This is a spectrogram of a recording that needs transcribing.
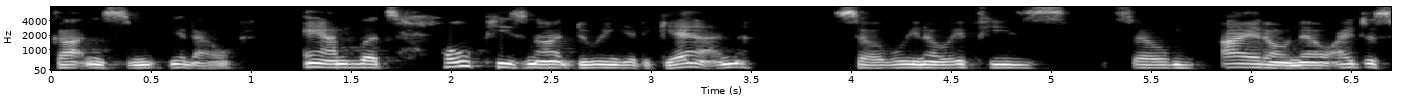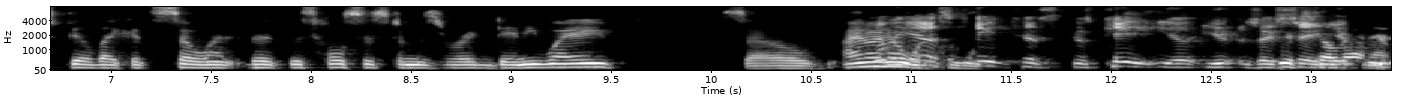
gotten some, you know, and let's hope he's not doing it again. So, you know, if he's, so I don't know. I just feel like it's so, this whole system is rigged anyway. So I don't Let know. Ask Kate, because because Kate, you, you, as I you're say, you're, you're,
